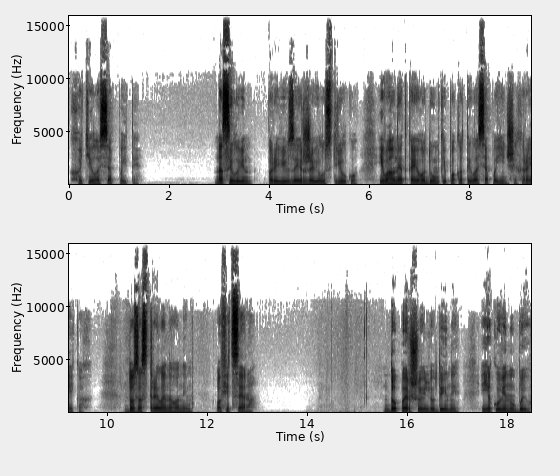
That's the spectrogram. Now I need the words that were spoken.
Хотілося пити. На силу він перевів заіржавілу стрілку, і вагонетка його думки покотилася по інших рейках до застреленого ним офіцера. До першої людини, яку він убив.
